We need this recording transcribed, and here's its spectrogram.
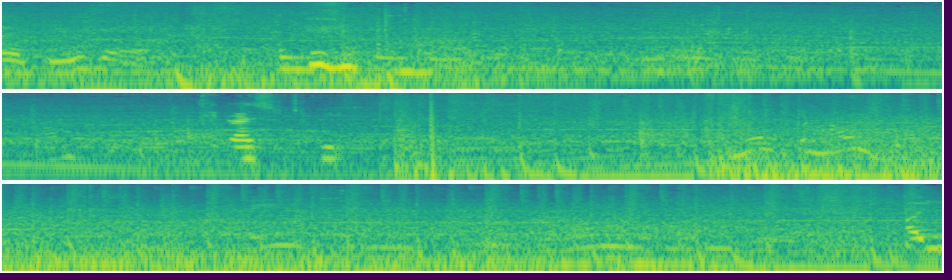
Okay, guys. it's one, Are you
